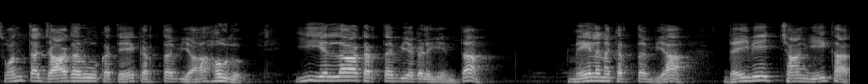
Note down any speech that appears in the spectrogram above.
ಸ್ವಂತ ಜಾಗರೂಕತೆ ಕರ್ತವ್ಯ, ಹೌದು. ಈ ಎಲ್ಲ ಕರ್ತವ್ಯಗಳಿಗಿಂತ ಮೇಲನ ಕರ್ತವ್ಯ ದೈವೇಚ್ಛಾಂಗೀಕಾರ.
